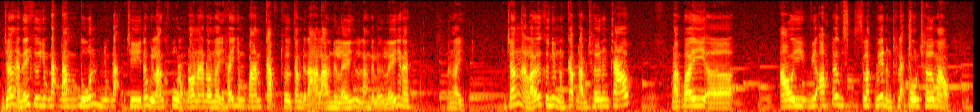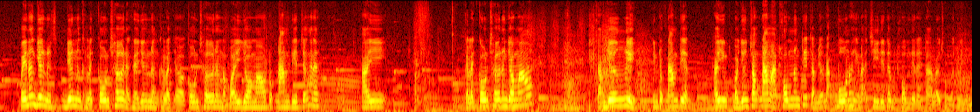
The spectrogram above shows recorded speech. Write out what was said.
អញ្ចឹងអានេះគឺខ្ញុំដាក់ដាំ4ខ្ញុំដាក់ជីទៅវាឡើងខ្ពស់ដល់ណាដល់ណីហើយខ្ញុំបានកាប់ធ្វើកម្មចដាឡើងទៅលេងឡើងទៅលើលេងណាហ្នឹងហើយអញ្ចឹងឥឡូវគឺខ្ញុំនឹងកាប់ដើមឈើនឹងចោលដើម្បីអឺឲ្យវាអស់ទៅស្លឹកវានឹងធ្លាក់កូនឈើមកពេលហ្នឹងយើងនឹងយើងនឹងក្លិចកូនឈើណាគ្នាយើងនឹងក្លិចកូនឈើហ្នឹងដើម្បីយកមកទុកដាំទៀតអញ្ចឹងណាហើយ ក្លិចកូនឈើហ្នឹងយកមកចាំយើងនេះយើងទុកដាំទៀតហើយយើងបើយើងចង់ដាំអាធំហ្នឹងទៀតចាំយើងដាក់បូនហើយយើងដាក់ជីទៀតទៅវាធំទៀតហើយតែឥឡូវឈប់មកគ្នាខ្ញុំ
